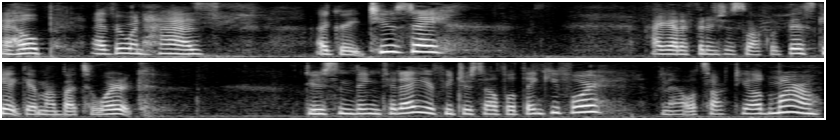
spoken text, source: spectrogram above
I hope everyone has a great Tuesday. I got to finish this walk with Biscuit, get my butt to work, do something today your future self will thank you for, and I will talk to y'all tomorrow.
